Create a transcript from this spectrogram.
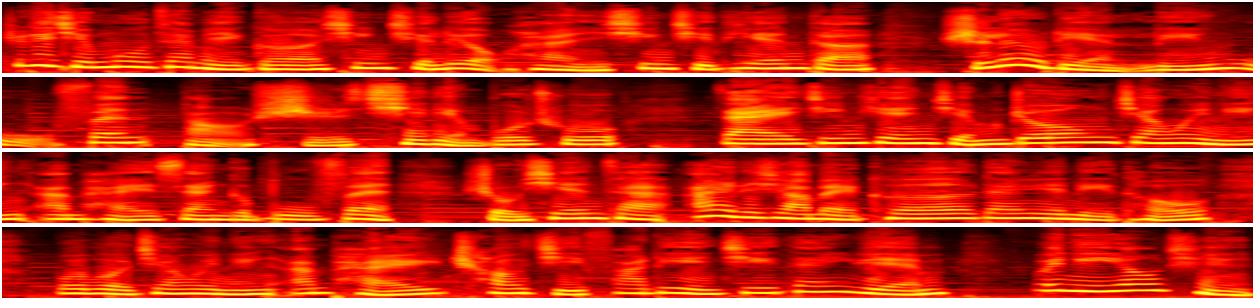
这个节目在每个星期六和星期天的十六点零五分到十七点播出。在今天节目中，将为您安排三个部分。首先，在“爱的小百科”单元里头，波波将为您安排“超级发电机”单元，为您邀请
